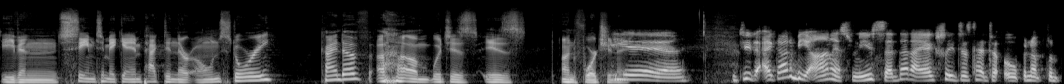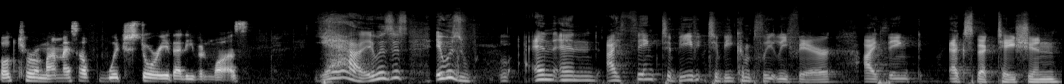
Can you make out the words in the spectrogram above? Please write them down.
even seem to make an impact in their own story, kind of, um, which is is unfortunate. Yeah. Dude, I got to be honest. When you said that, I actually just had to open up the book to remind myself which story that even was. Yeah, it was just it was and and I think to be to be completely fair, I think expectation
